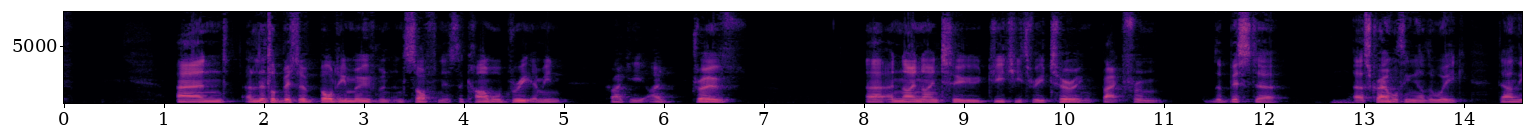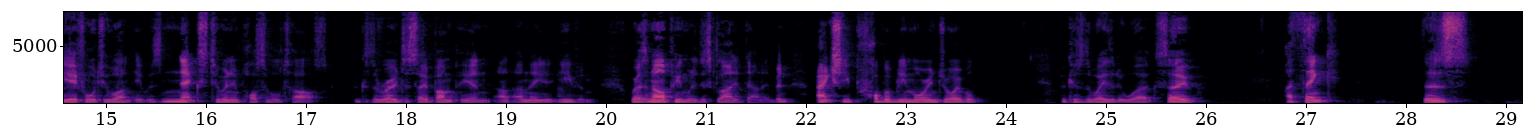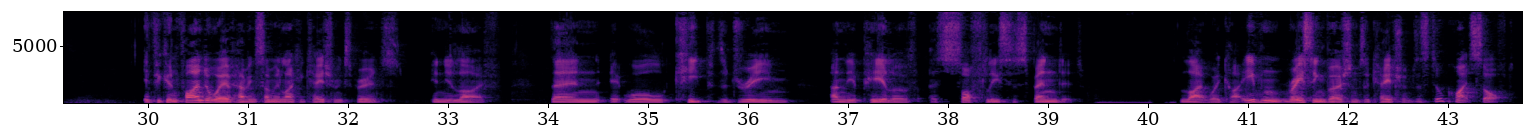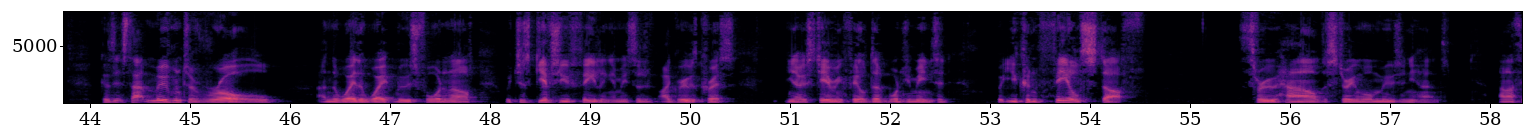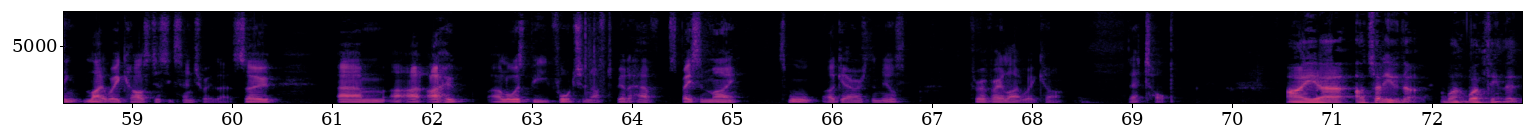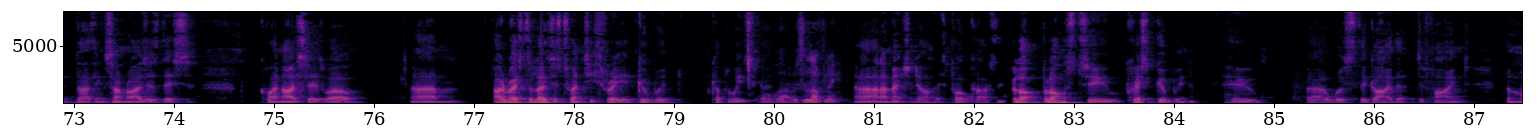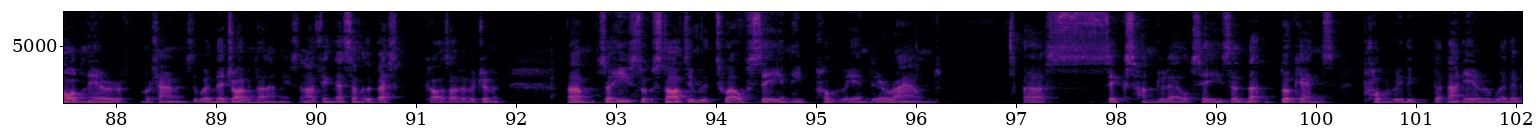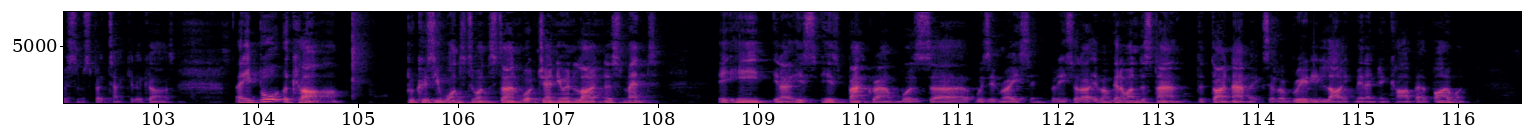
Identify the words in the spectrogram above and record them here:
and a little bit of body movement and softness, the car will breathe. I mean, crikey, I drove uh, a 992 GT3 Touring back from the Bicester uh, scramble thing the other week down the A41. It was next to an impossible task because the roads are so bumpy and uneven. Whereas an Alpine would have just glided down it, but actually probably more enjoyable because of the way that it works. So I think there's if you can find a way of having something like a Caterham experience in your life, then it will keep the dream and the appeal of a softly suspended lightweight car. Even racing versions of Caterhams are still quite soft because it's that movement of roll and the way the weight moves forward and aft, which just gives you feeling. I mean, sort of, I agree with Chris. You know, steering feel. What do you mean? He said, but you can feel stuff through how the steering wheel moves in your hands and I think lightweight cars just accentuate that. So um, I, I, hope I'll always be fortunate enough to be able to have space in my small uh, garage, the Neils, for a very lightweight car. They're top. I uh, I'll tell you that one one thing that I think summarizes this quite nicely as well. Um, I raced a Lotus 23 at Goodwood a couple of weeks ago. Oh, that was lovely, uh, and I mentioned it on this podcast. It belongs to Chris Goodwin, who uh, was the guy that defined the modern era of McLarens, the, their driving dynamics, and I think they're some of the best cars I've ever driven. Um, so he sort of started with 12C, and he probably ended around uh, 600 LT. So that bookends probably the, that, that era where there were some spectacular cars. And he bought the car because he wanted to understand what genuine lightness meant. He, you know, his his background was uh, was in racing, but he said, if I'm going to understand the dynamics of a really light mid-engine car, I better buy one.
